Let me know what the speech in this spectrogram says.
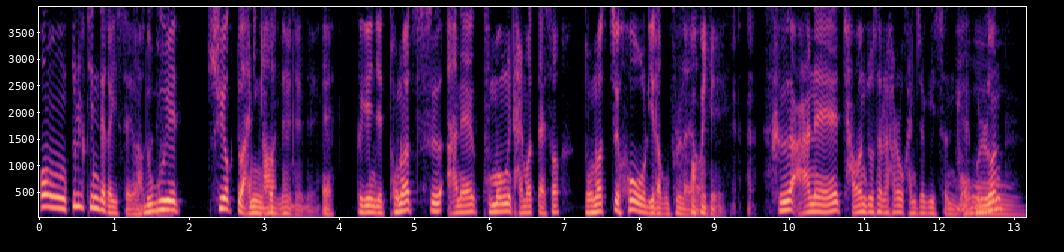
뻥 뚫린 데가 있어요. 아, 누구의 수역도 아닌 아, 곳. 네, 네, 네. 그게 이제 도너츠 안에 구멍을 닮았다 해서 도너츠 홀이라고 불러요. 어, 예. 그 안에 자원 조사를 하러 간 적이 있었는데 오. 물론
